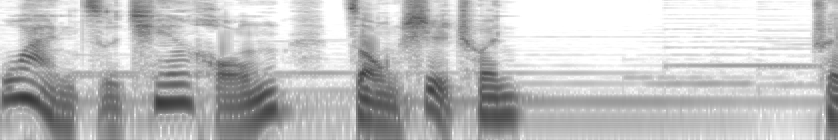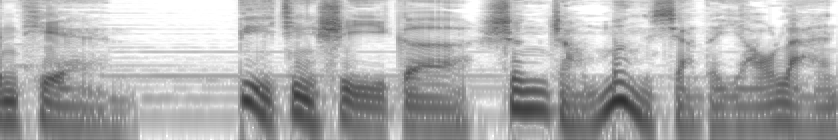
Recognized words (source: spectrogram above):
万紫千红总是春。春天毕竟是一个生长梦想的摇篮，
